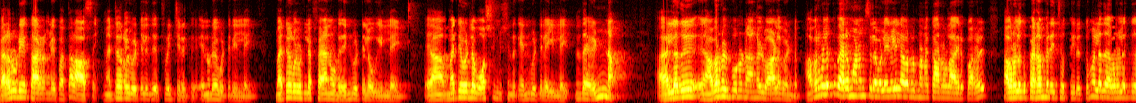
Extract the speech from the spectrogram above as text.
பலருடைய காரணங்களை பார்த்தால் ஆசை. மற்றவர்கள் வீட்டில் இது ஃப்ரிட்ஜ் இருக்கு. என்னுடைய வீட்டில் இல்லை. மற்றவர்கள் வீட்டில் ஃபேன் ஓடுது என் வீட்டில் இல்லை. மற்ற வீட்டில் வாஷிங் மிஷின் இருக்கு என் வீட்டில் இல்லை. இந்த எண்ணம். அல்லது அவர்கள் போன்று நாங்கள் வாழ வேண்டும். அவர்களுக்கு வருமானம் சில வழிகளில் அவர்கள் பணக்காரர்களாக இருப்பார்கள். அவர்களுக்கு பரம்பரை சொத்து இருக்கும். அல்லது அவர்களுக்கு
